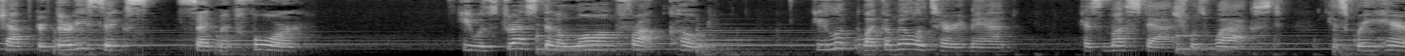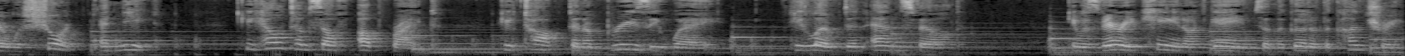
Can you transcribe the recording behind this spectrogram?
Chapter 36, Segment 4. He was dressed in a long frock coat. He looked like a military man. His mustache was waxed. His gray hair was short and neat. He held himself upright. He talked in a breezy way. He lived in Enfield. He was very keen on games and the good of the country.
